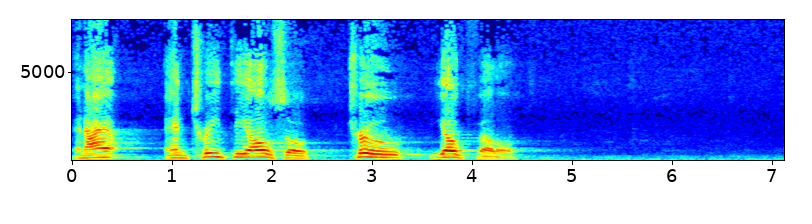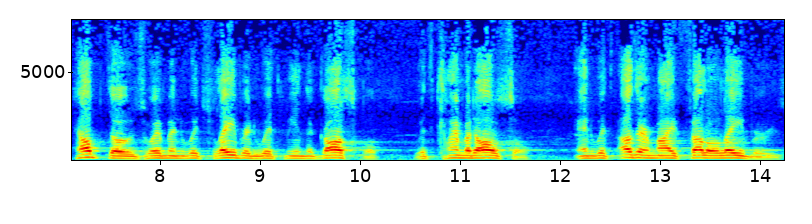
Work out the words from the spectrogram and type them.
And I entreat thee also, true yokefellow. Help those women which labored with me in the gospel, with Clement also, and with other my fellow laborers,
